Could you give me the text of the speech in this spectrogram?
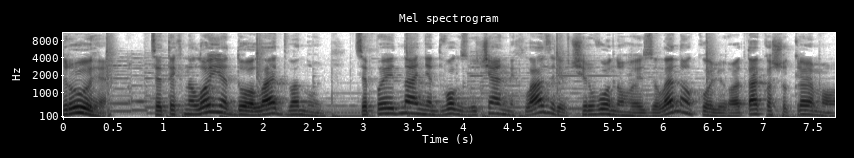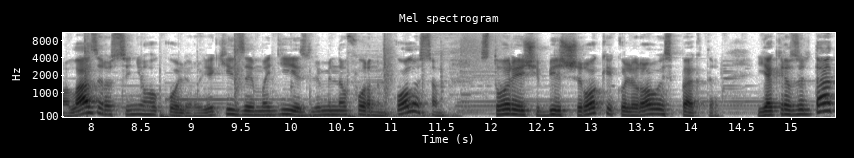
Друге, це технологія Dualight 2.0. Це поєднання двох звичайних лазерів червоного і зеленого кольору, а також окремого лазеру синього кольору, який взаємодіє з люмінофорним колесом, створюючи більш широкий кольоровий спектр. Як результат,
